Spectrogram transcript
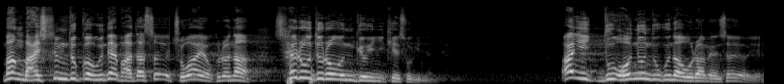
막 말씀 듣고 은혜 받았어요. 좋아요. 그러나 새로 들어온 교인이 계속 있는데. 아니, 누, 어느 누구나 오라면서요. 예.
